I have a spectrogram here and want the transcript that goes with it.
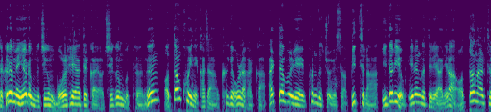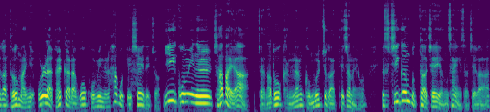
자, 그러면 여러분들 지금 뭘 해야 될까요? 지금부터는 어떤 코인이 가장 크게 올라갈까? RWA 펀드 쪽에서 비트나 이더리움 이런 것들이 아니라 어떤 알트가 더 많이 올라갈까라고 고민을 하고 계셔야 되죠. 이 고민을 잡아야 자, 나도 강남 건물주가 되잖아요. 그래서 지금부터 제 영상에서 제가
